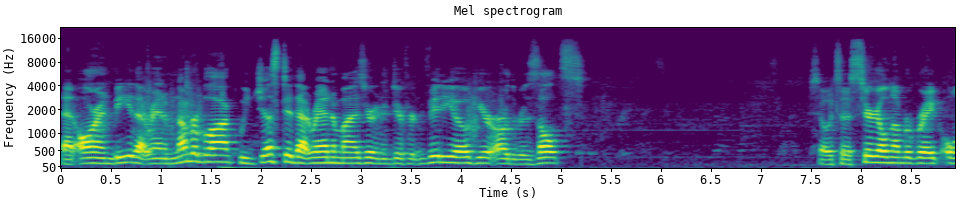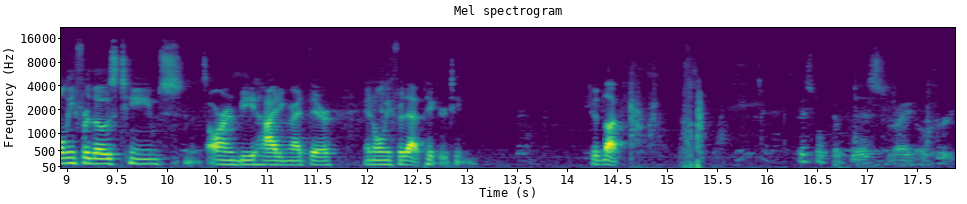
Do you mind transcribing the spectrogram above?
that RNB, that random number block. We just did that randomizer in a different video. Here are the results. So it's a serial number break only for those teams. It's RNB hiding right there and only for that picker team. Good luck. I guess we'll put this right over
